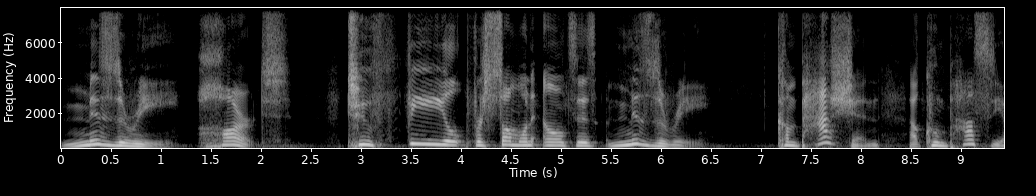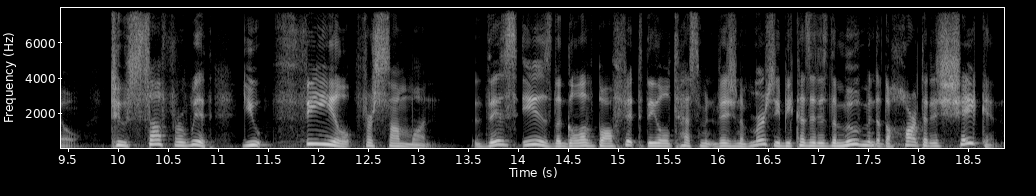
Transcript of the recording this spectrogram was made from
misery, heart to feel for someone else's misery. Compassion, uh, compassio, to suffer with. You feel for someone. This is the glove ball fit to the Old Testament vision of mercy because it is the movement of the heart that is shaken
